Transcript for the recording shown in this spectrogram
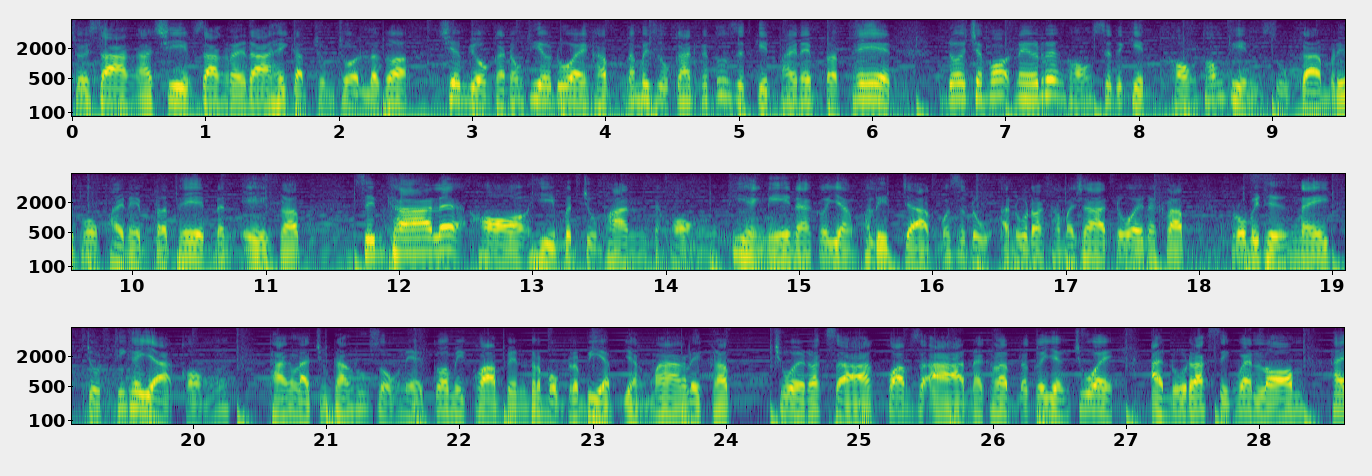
ช่วยสร้างอาชีพสร้างรายได้ให้กับชุมชน แล้วก็เชื่อมโยงการท่องเที่ยวด้วยครับนำไปสู่การกระตุ้นเศรษฐกิจภายในประเทศ โดยเฉพาะในเรื่องของเศรษฐกิจของท้องถิ่นสู่การบริโภคภายในประเทศนั่นเองครับสินค้าและห่อหีบบรรจุภัณฑ์ของที่แห่งนี้นะก็ยังผลิตจากวัสดุอนุรักษ์ธรรมชาติด้วยนะครับรวมไปถึงในจุดที่ขยะของทางหลัดชุมทางทุ่งสงเนี่ยก็มีความเป็นระบบระเบียบอย่างมากเลยครับ ช่วยรักษาความสะอาดนะครับ แล้วก็ยังช่วยอนุรักษ์สิ่งแวดล้อมให้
